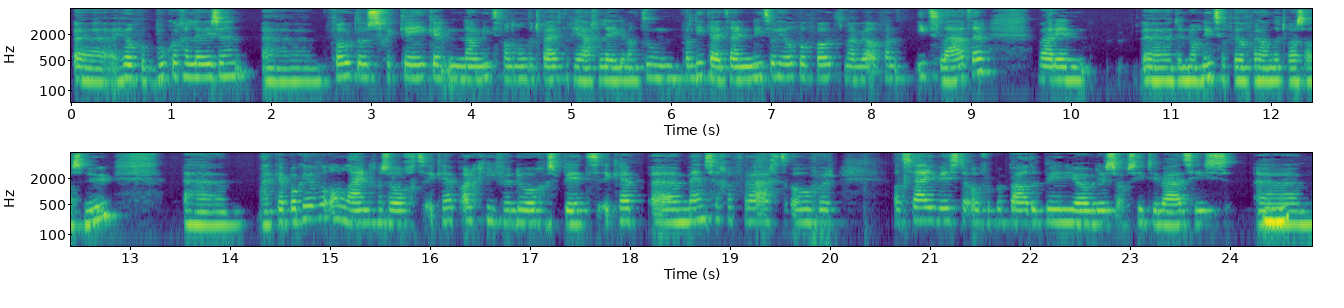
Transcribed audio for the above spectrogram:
uh, heel veel boeken gelezen, uh, foto's gekeken. Nou, niet van 150 jaar geleden, want toen, van die tijd zijn er niet zo heel veel foto's, maar wel van iets later, waarin uh, er nog niet zoveel veranderd was als nu. Ehm, maar ik heb ook heel veel online gezocht. Ik heb archieven doorgespit. Ik heb mensen gevraagd over wat zij wisten over bepaalde periodes of situaties. Mm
